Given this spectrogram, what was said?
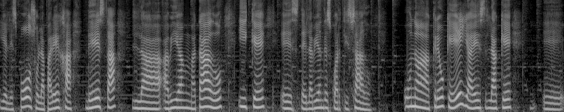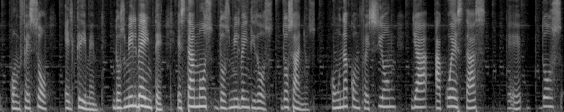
y el esposo, la pareja de esta, la habían matado y que este, la habían descuartizado. Una, creo que ella es la que eh, confesó el crimen. 2020, estamos 2022, dos años, con una confesión ya a cuestas, dos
